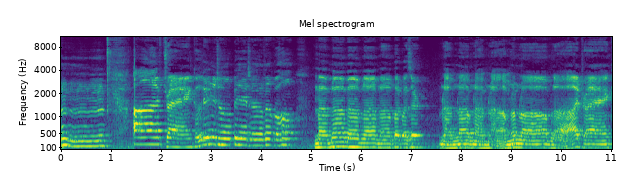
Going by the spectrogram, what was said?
Mm-hmm. I've drank a little bit of alcohol. Blah, blah, blah, blah, blah, Budweiser. Blah, blah, blah, blah, blah, blah, blah. I drank.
